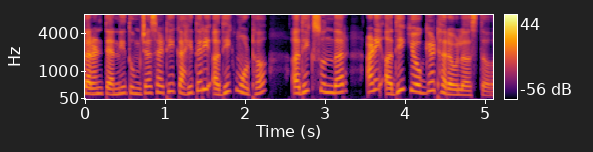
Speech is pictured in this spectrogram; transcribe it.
कारण त्यांनी तुमच्यासाठी काहीतरी अधिक मोठं अधिक सुंदर आणि अधिक योग्य ठरवलं असतं.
